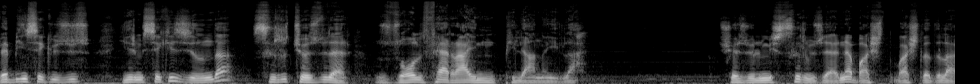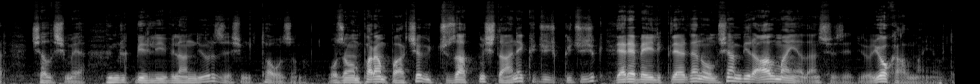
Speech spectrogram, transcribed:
Ve 1828 yılında sırrı çözdüler. Zolferain planıyla çözülmüş sır üzerine baş, başladılar çalışmaya. Gümrük Birliği falan diyoruz ya şimdi ta o zaman. O zaman paramparça 360 tane küçücük küçücük derebeyliklerden oluşan bir Almanya'dan söz ediyor. Yok Almanya orada.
